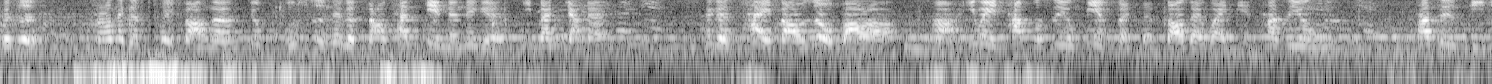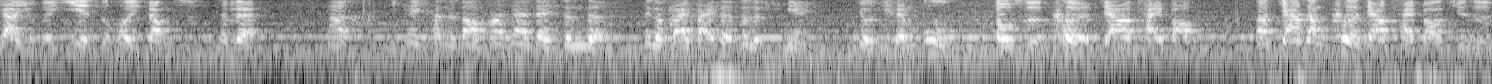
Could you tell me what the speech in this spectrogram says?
可是。它那个脆包呢，就不是那个早餐店的那个一般讲的那个菜包肉包了啊，因为它不是用面粉的包在外面，它是用它是底下有个叶子或一张纸，对不对？那你可以看得到，它现在在蒸的这个白白的这个里面，就全部都是客家菜包。那加上客家菜包，其实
